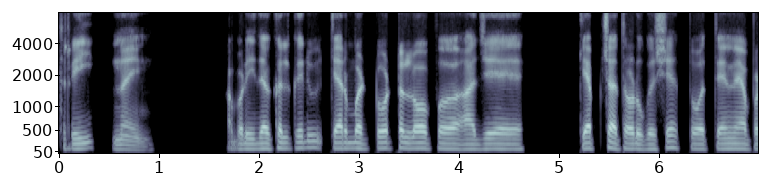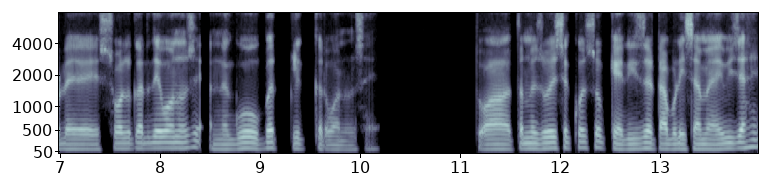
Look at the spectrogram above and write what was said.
three nine આપણે દાખલ કર્યું ત્યારબાદ ટોટલ ઓફ આ જે કેપ્ચા થોડુંક હશે, તો તેને આપણે સોલ્વ કરી દેવાનું છે અને ગો ઉપર ક્લિક કરવાનું છે. તો આ તમે જોઈ શકો છો કે રિઝલ્ટ આપણી સામે આવી જશે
